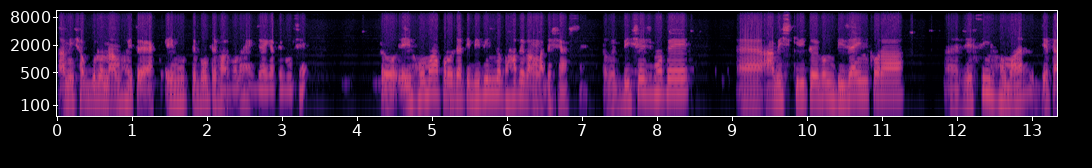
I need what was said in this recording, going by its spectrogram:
আমি সবগুলো নাম হয়তো এক- এই মুহূর্তে বলতে পারব না, এক জায়গাতে বসে। তো এই হোমা প্রজাতি বিভিন্ন ভাবে বাংলাদেশে আসছে। তবে বিশেষভাবে আবিষ্কৃত এবং ডিজাইন করা রেসিং হোমার যেটা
